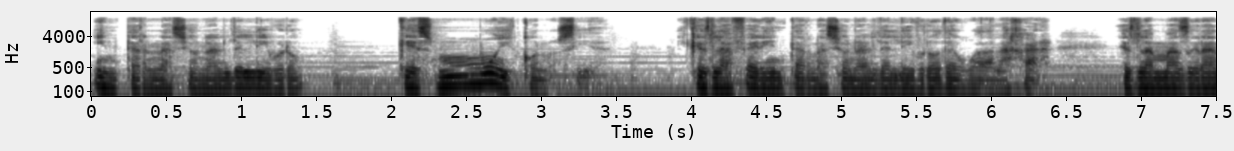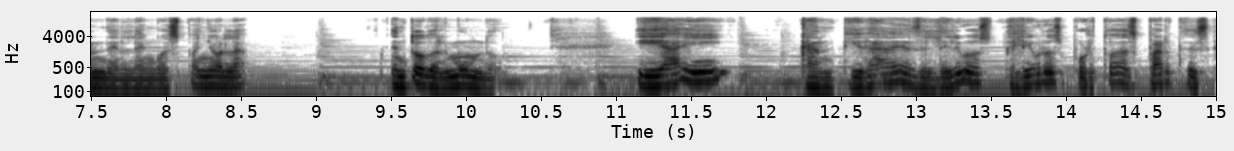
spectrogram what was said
internacional del libro que es muy conocida y que es la Feria Internacional del Libro de Guadalajara. Es la más grande en lengua española en todo el mundo. Y hay cantidades de libros, por todas partes,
